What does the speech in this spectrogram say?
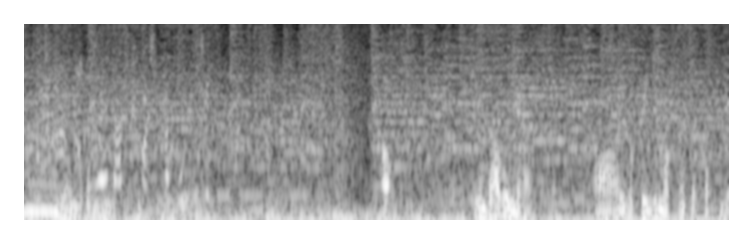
아, 네, 왜 이거는 나를 그걸 생각 그치 못했지? 어, 지금도 하고 있네요. 아, 이거 게이지만 없으면 될 것 같은데.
